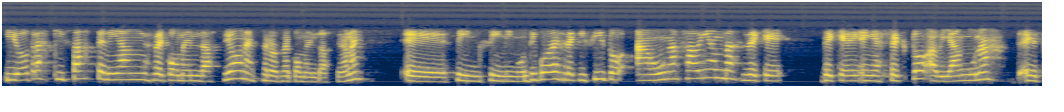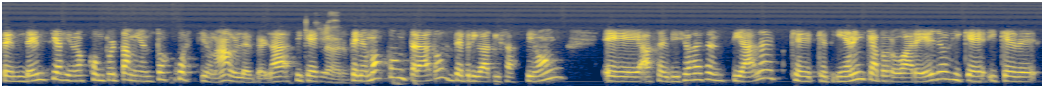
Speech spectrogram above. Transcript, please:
Y otras quizás tenían recomendaciones pero recomendaciones eh, sin, sin ningún tipo de requisito aún a sabiendas de que de que en efecto habían unas eh, tendencias y unos comportamientos cuestionables, ¿verdad? Así que tenemos contratos de privatización eh, a servicios esenciales que, que, tienen que aprobar ellos y que, y que,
